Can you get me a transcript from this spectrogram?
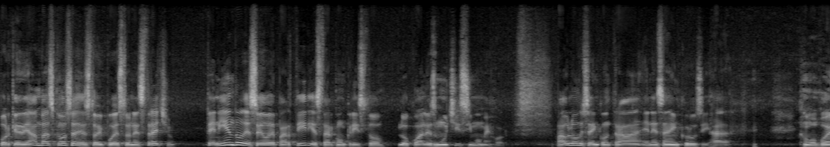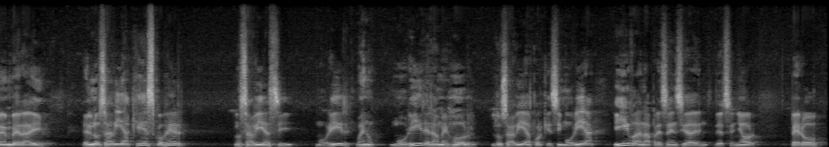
porque de ambas cosas estoy puesto en estrecho, teniendo deseo de partir y estar con Cristo, lo cual es muchísimo mejor. Pablo se encontraba en esa encrucijada, como pueden ver ahí. Él no sabía qué escoger, no sabía si morir, bueno, morir era mejor, lo sabía, porque si moría iba a la presencia del Señor, pero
